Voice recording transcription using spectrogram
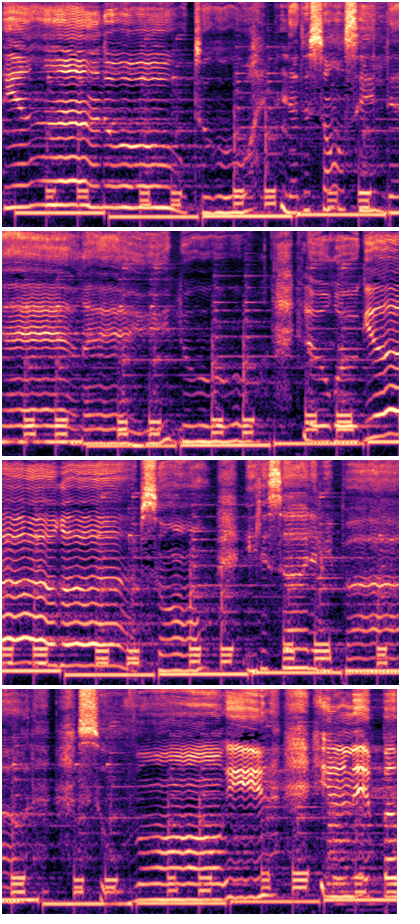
Rien autour n'a de sens et l'air est lourd. Le regard absent, il est seul et lui parle. Souvent, il, il n'est pas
